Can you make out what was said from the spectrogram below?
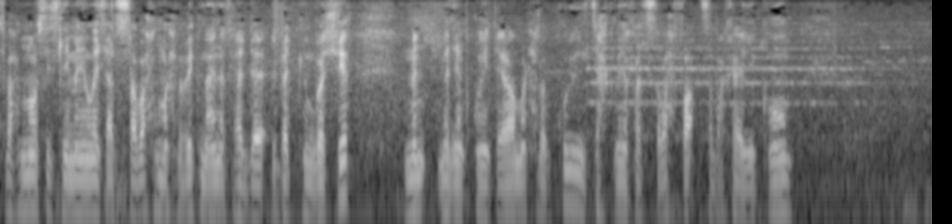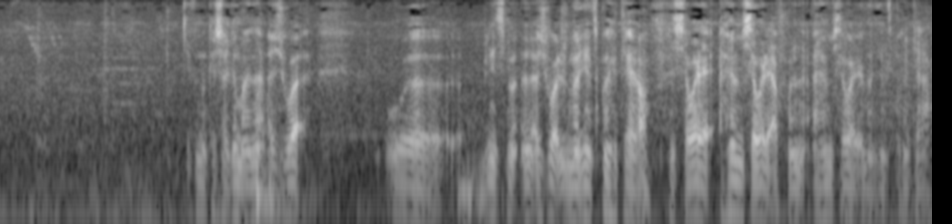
صباح النور سي سليماني الله يسعد الصباح. ومرحبا بك معنا في هذا البث المباشر من مدينة قنيطره مرحبا بكل اللي تحت بنا في هذا الصباح فصباح الخير عليكم كيف ما كتشاهدوا معنا أجواء وبالنسبة للاجواء لمدينه قنيطره في الشوارع أهم شوارع عفوا أهم شوارع مدينه قنيطره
